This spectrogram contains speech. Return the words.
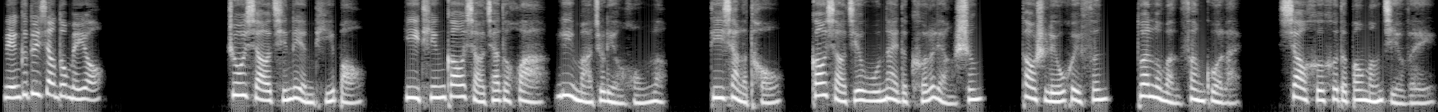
连个对象都没有。”周小琴脸皮薄，一听高小佳的话，立马就脸红了，低下了头。高小杰无奈的咳了两声，倒是刘慧芬端了晚饭过来。笑呵呵的帮忙解围，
